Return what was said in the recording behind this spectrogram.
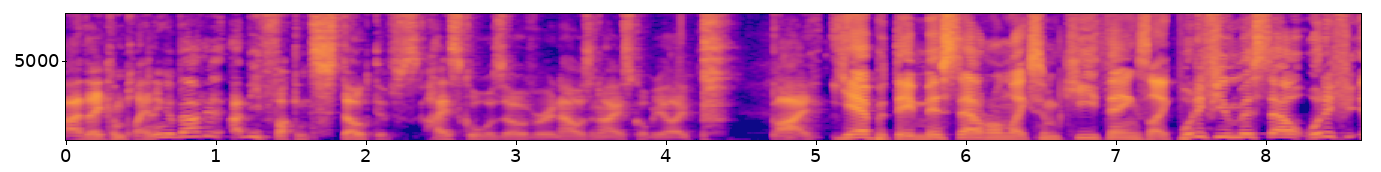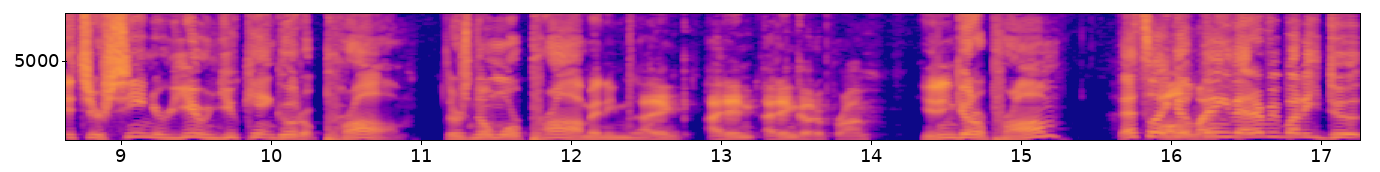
are they complaining about it? I'd be fucking stoked if high school was over and I was in high school. Be like, bye. Yeah, but they missed out on like some key things. Like, what if you missed out? What if it's your senior year and you can't go to prom? There's no more prom anymore. I didn't. I didn't. I didn't go to prom. you didn't go to prom? That's like All a thing that everybody do.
